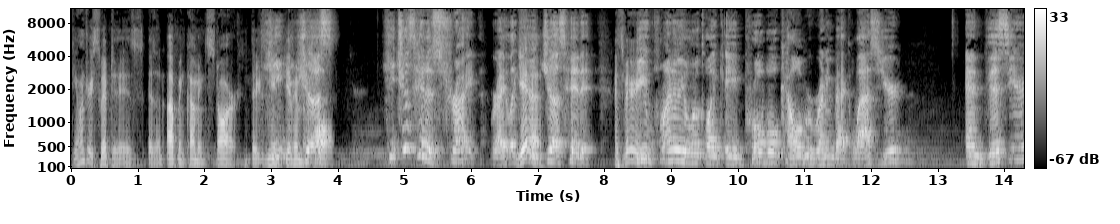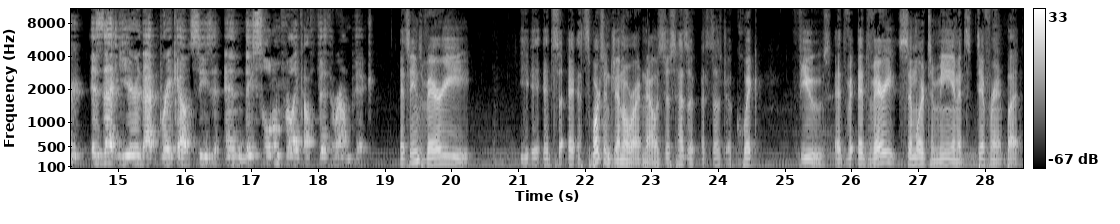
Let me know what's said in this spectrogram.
D'Andre Swift is is an up and coming star. They just need to give him just, the ball. He just hit his stride, right? Like yeah. he just hit it. It's very. He finally looked like a Pro Bowl caliber running back last year, and this year is that year that breakout season, and they sold him for like a fifth round pick. It seems very. It's, it's sports in general right now. It just has a such a quick fuse. It's it's very similar to me, and it's different, but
